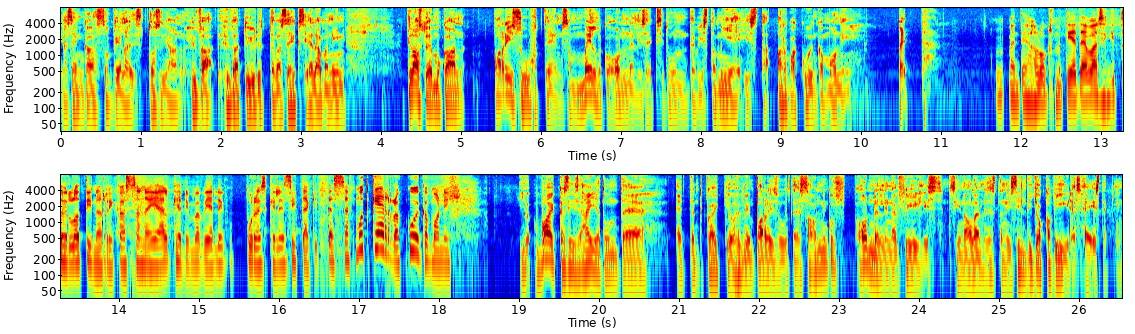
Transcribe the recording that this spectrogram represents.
ja sen kanssa on vielä tosiaan hyvä, hyvä tyydyttävä seksielämä, niin tilastojen mukaan parisuhteensa melko onnelliseksi tuntevista miehistä, arva kuinka moni pettää? Mä en tiedä haluanko mä tietää, varsinkin toi Lotinan rikas sanan jälkeen, niin mä vielä niin pureskelen sitäkin tässä. Mutta kerro, kuinka moni? Jo, vaikka siis äijä tuntee, että kaikki on hyvin parisuhteessa, on niin kuin onnellinen fiilis siinä olemisesta, niin silti joka viides heistäkin.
